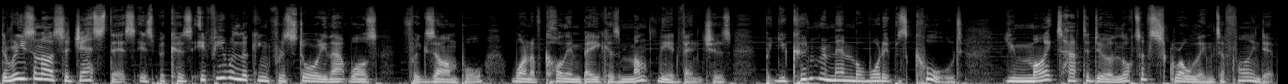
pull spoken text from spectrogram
The reason I suggest this is because if you were looking for a story that was, for example, one of Colin Baker's monthly adventures, but you couldn't remember what it was called, you might have to do a lot of scrolling to find it.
